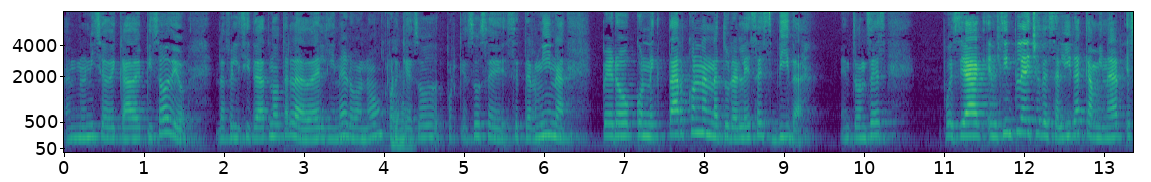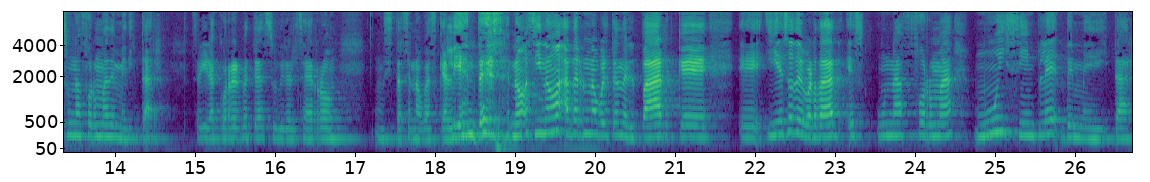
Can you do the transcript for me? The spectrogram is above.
en un inicio de cada episodio. La felicidad no te la da el dinero, ¿no? Porque eso, porque eso se, se termina pero conectar con la naturaleza es vida. Entonces, pues ya el simple hecho de salir a caminar es una forma de meditar. Salir a correr, vete a subir el cerro, si estás en aguas calientes, ¿no? Sino a dar una vuelta en el parque, Eh, y eso de verdad es una forma muy simple de meditar.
